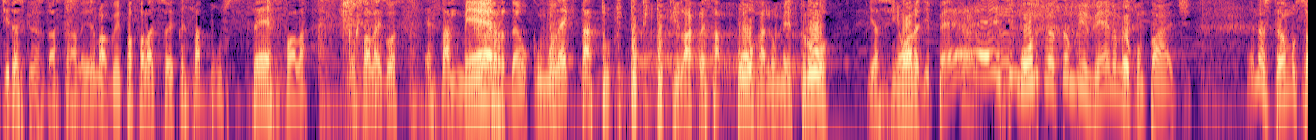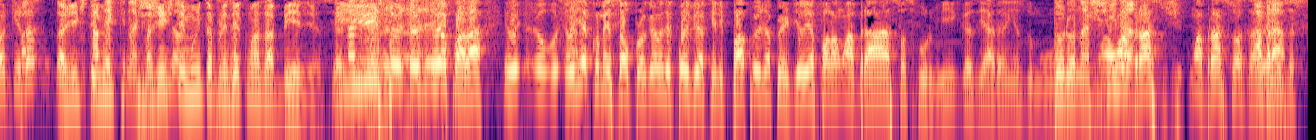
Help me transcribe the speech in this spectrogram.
Tira as crianças da sala, eu não aguento pra falar disso aí, com essa bucéfala. Eu vou falar igual... Essa merda, o, o moleque tá tuk-tuk-tuk lá com essa porra no metrô, e a senhora de pé, é esse mundo que nós estamos vivendo, meu compadre. E nós estamos, só que já... A gente tem, muito, que na a gente China- tem muito a aprender com as abelhas. É isso, eu, eu- ia falar. Eu, eu, eu ia começar o programa, depois veio aquele papo, eu já perdi, eu ia falar um abraço às formigas e aranhas do mundo. Toro, na Um- Um China- abraço, Chico. Um abraço às aranhas. Abraço.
